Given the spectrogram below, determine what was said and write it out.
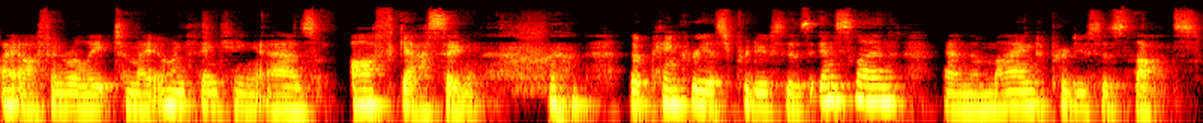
I often relate to my own thinking as off gassing. the pancreas produces insulin and the mind produces thoughts.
